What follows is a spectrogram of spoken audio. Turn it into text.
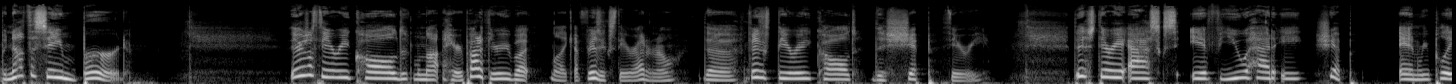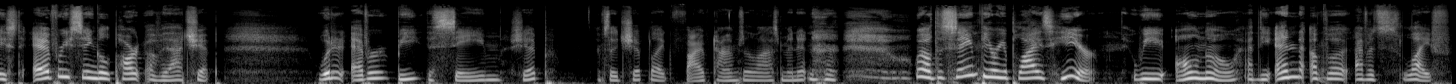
but not the same bird. There's a theory called, well, not Harry Potter theory, but like a physics theory, I don't know. The physics theory called the ship theory. This theory asks if you had a ship and replaced every single part of that ship, would it ever be the same ship? I've said ship like five times in the last minute. well, the same theory applies here. We all know at the end of, a, of its life,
